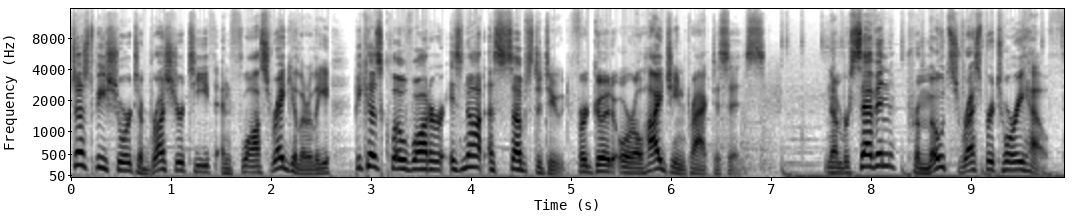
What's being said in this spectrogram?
Just be sure to brush your teeth and floss regularly because clove water is not a substitute for good oral hygiene practices. Number 7 promotes respiratory health.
